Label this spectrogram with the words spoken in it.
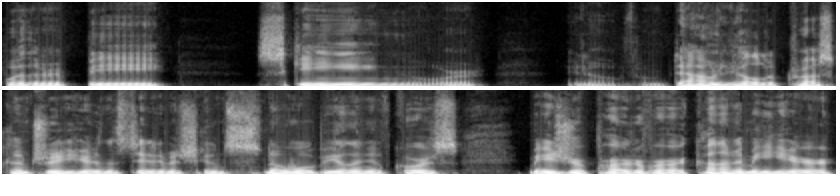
whether it be skiing or you know from downhill to cross country here in the state of Michigan, snowmobiling, of course, major part of our economy here,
